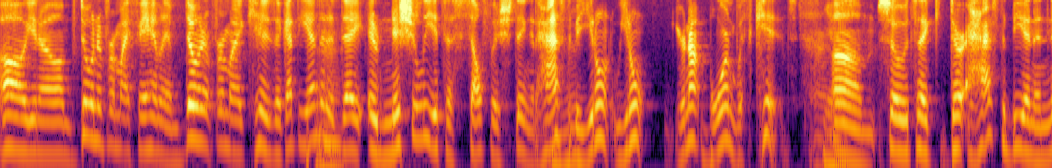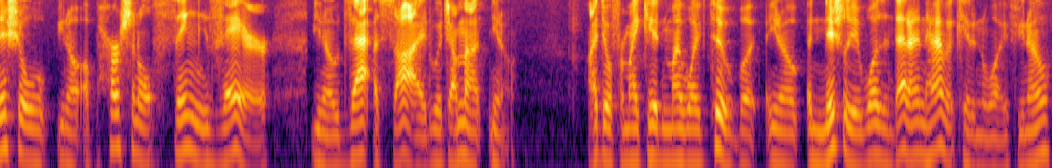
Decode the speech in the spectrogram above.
oh, you know, I'm doing it for my family, I'm doing it for my kids. Like at the end of the day, initially it's a selfish thing. It has to be. You don't you don't you're not born with kids. Um so it's like there has to be an initial, you know, a personal thing there. You know, that aside, which I'm not, you know, I do it for my kid and my wife too. But you know, initially it wasn't that. I didn't have a kid and a wife. You know,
